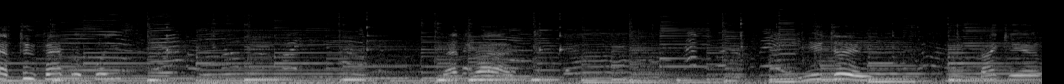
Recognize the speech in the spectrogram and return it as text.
Have two pamphlets, please? That's right. You too. Thank you.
